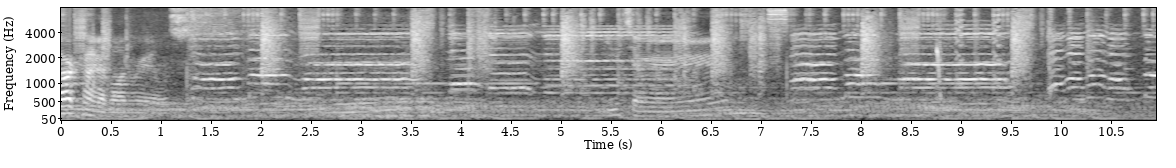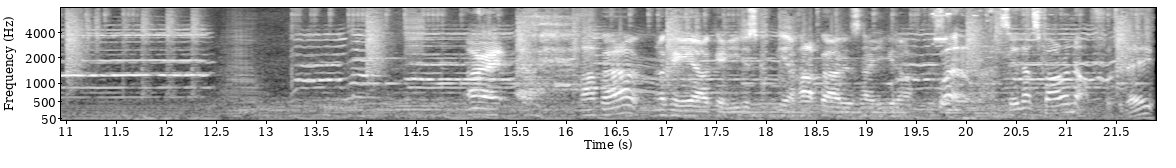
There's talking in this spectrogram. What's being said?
Are kind of on rails. U-turn. Alright, uh, hop out? Okay, yeah, okay, you just, yeah, hop out is how you get off this. Well, I'd say that's far enough for today.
